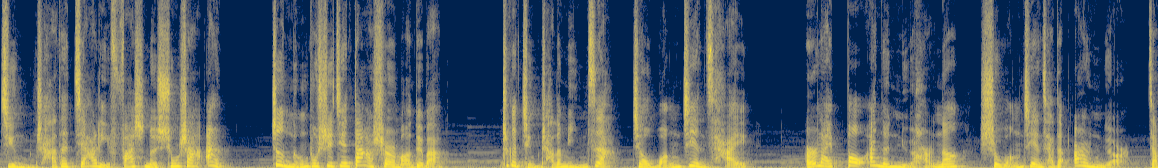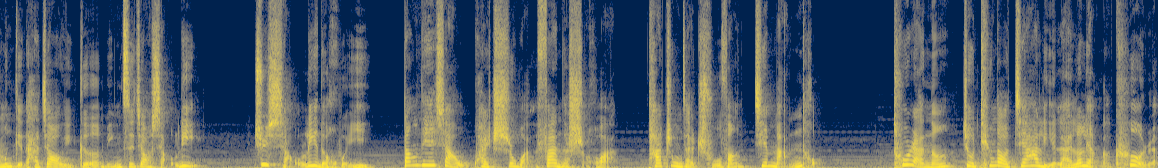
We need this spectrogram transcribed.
警察的家里发生了凶杀案，这能不是一件大事儿吗？对吧？这个警察的名字啊叫王建才，而来报案的女孩呢是王建才的二女儿。咱们给她叫一个名字，叫小丽。据小丽的回忆，当天下午快吃晚饭的时候啊，她正在厨房煎馒头，突然呢，就听到家里来了两个客人。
